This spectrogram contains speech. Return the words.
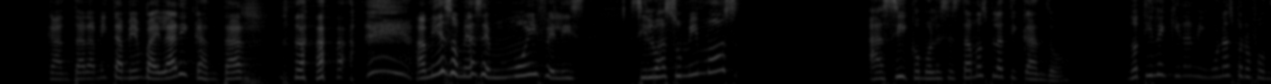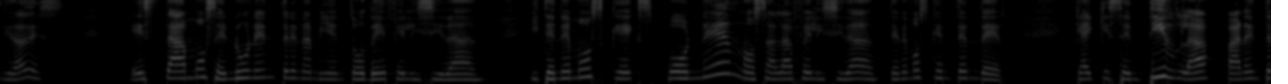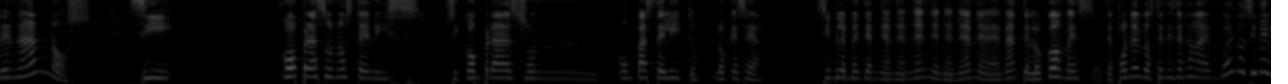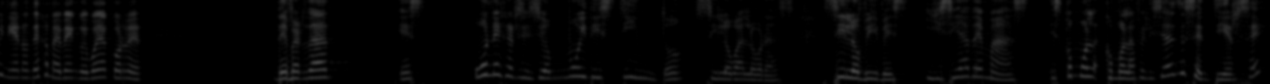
Cantar, a mí también bailar y cantar. a mí eso me hace muy feliz. Si lo asumimos así como les estamos platicando, no tienen que ir a ninguna profundidades estamos en un entrenamiento de felicidad y tenemos que exponernos a la felicidad. Tenemos que entender que hay que sentirla para entrenarnos. Si compras unos tenis, si compras un, un pastelito, lo que sea, simplemente te lo comes o te pones los tenis, déjame, bueno, sí me vinieron, déjame vengo y voy a correr. De verdad es un ejercicio muy distinto si lo valoras, si lo vives y si además es como la, como la felicidad es de sentirse.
